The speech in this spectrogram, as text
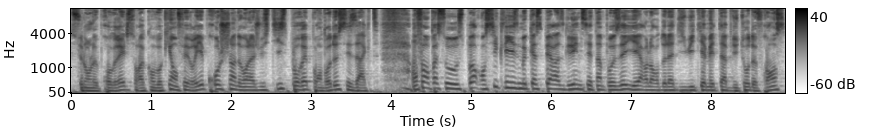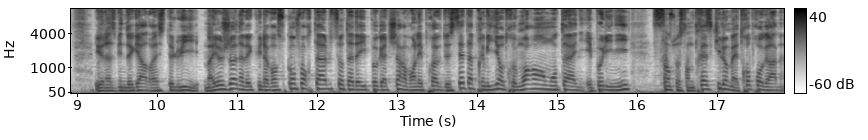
Selon le progrès, il sera convoqué en février prochain devant la justice pour répondre de ses actes. Enfin, on passe au sport. En cyclisme, Casper Asgreen s'est imposé hier lors de la 18e étape du Tour de France. Jonas Vindegaard reste lui maillot jaune avec une avance confortable sur Tadej Pogacar avant l'épreuve de cet après-midi entre Moiran en montagne et Poligny. 173 km au programme.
